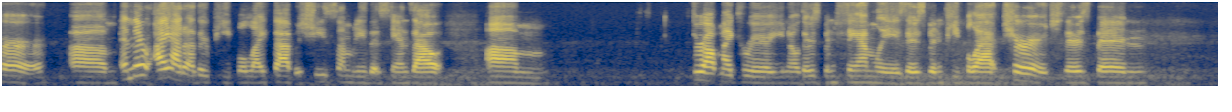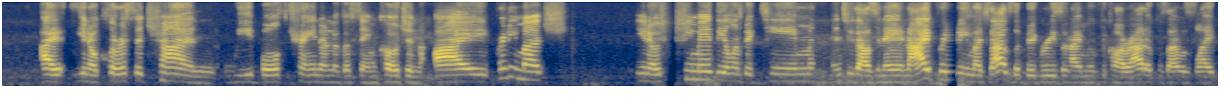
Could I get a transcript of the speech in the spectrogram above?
her. Um, and there I had other people like that but she's somebody that stands out um, throughout my career. You know there's been families there's been people at church there's been I you know Clarissa Chun we both trained under the same coach and I pretty much you know, she made the Olympic team in 2008. And I pretty much, that was the big reason I moved to Colorado because I was like,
